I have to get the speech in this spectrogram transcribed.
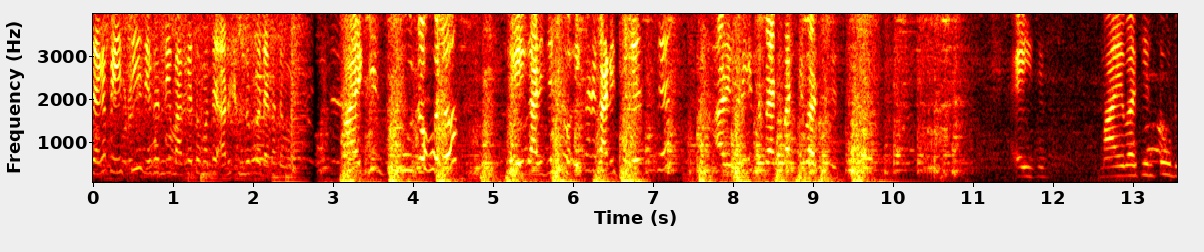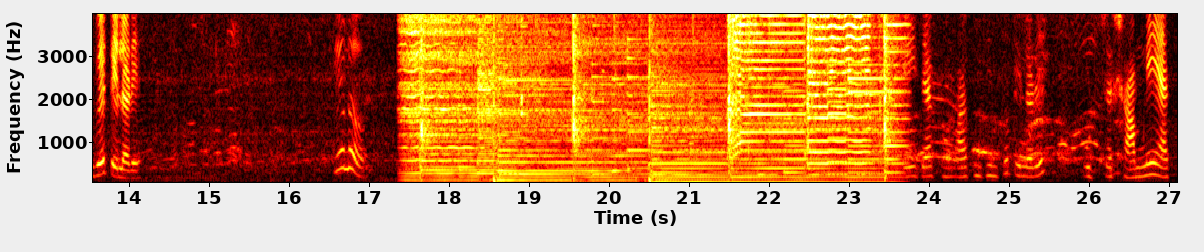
জায়গা পেয়েছি, যেখান দিয়ে মাকে তোমাদের আরও সুন্দর করে দেখাতে পারব। মায়ের কিন্তু পুজো হলো, এই গাড়িতে চ- এখানে গাড়ি চলে এসছে, আর এখানে কিন্তু ব্যাগ পার্টি বাজছে। এই যে, মা এবার কিন্তু উঠবে টেলারে। কি হলো? দেখো, এখন কিন্তু টেলারে উঠছে। সামনে এত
